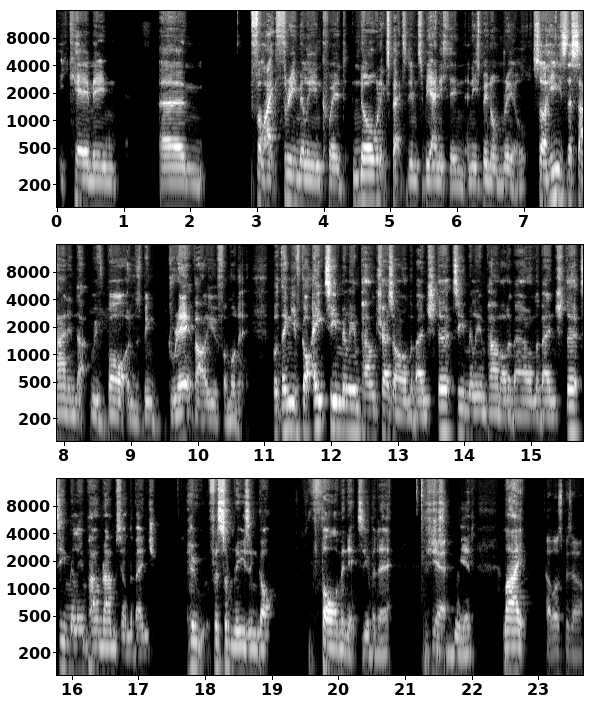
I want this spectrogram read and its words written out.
he came in um for like three million quid. No one expected him to be anything, and he's been unreal. So he's the signing that we've bought and has been great value for money. But then you've got 18 million pound Trésor on the bench, 13 million pound Odobert on the bench, 13 million pound Ramsey on the bench, who for some reason got four minutes the other day. It's just weird. Like That was bizarre.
